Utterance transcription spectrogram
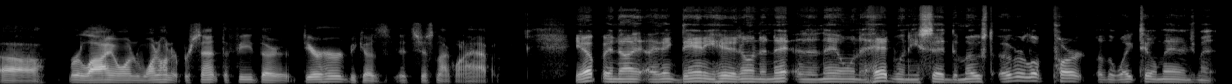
uh, rely on 100% to feed the deer herd because it's just not going to happen. Yep, and I, I think Danny hit it on the, net, the nail on the head when he said the most overlooked part of the whitetail management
